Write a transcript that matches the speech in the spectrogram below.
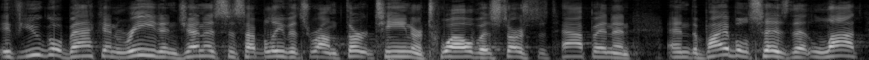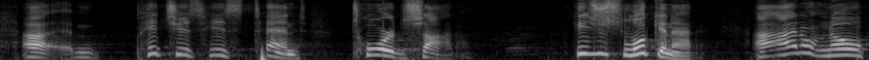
if you go back and read in Genesis, I believe it's around 13 or 12, it starts to happen. And, and the Bible says that Lot uh, pitches his tent towards Sodom. He's just looking at it. I, I don't know,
